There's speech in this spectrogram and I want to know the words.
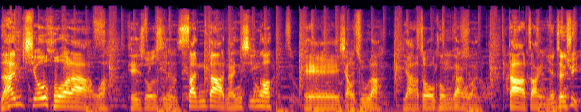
篮球火啦，哇，可以说是三大男星哦，诶，小猪啦，亚洲空干丸大战言承旭，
